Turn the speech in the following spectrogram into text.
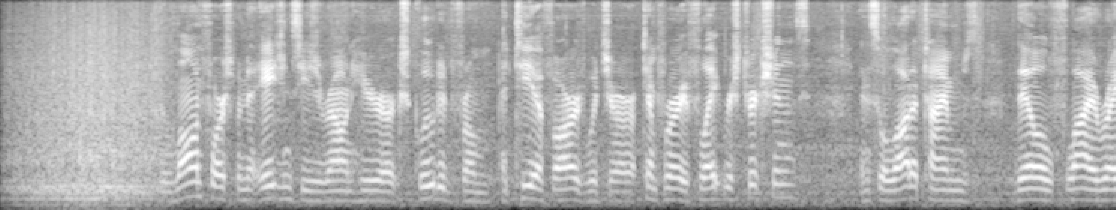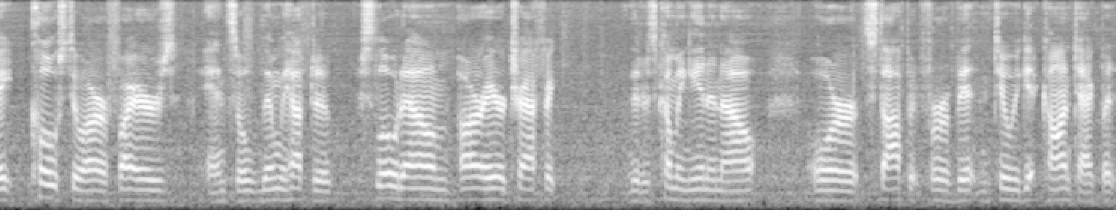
The law enforcement agencies around here are excluded from TFRs, which are temporary flight restrictions. And so a lot of times they'll fly right close to our fires. And so then we have to slow down our air traffic that is coming in and out or stop it for a bit until we get contact. But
